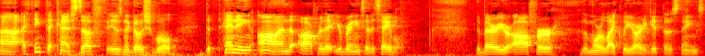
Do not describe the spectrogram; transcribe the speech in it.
Uh, I think that kind of stuff is negotiable depending on the offer that you're bringing to the table. The better your offer, the more likely you are to get those things.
